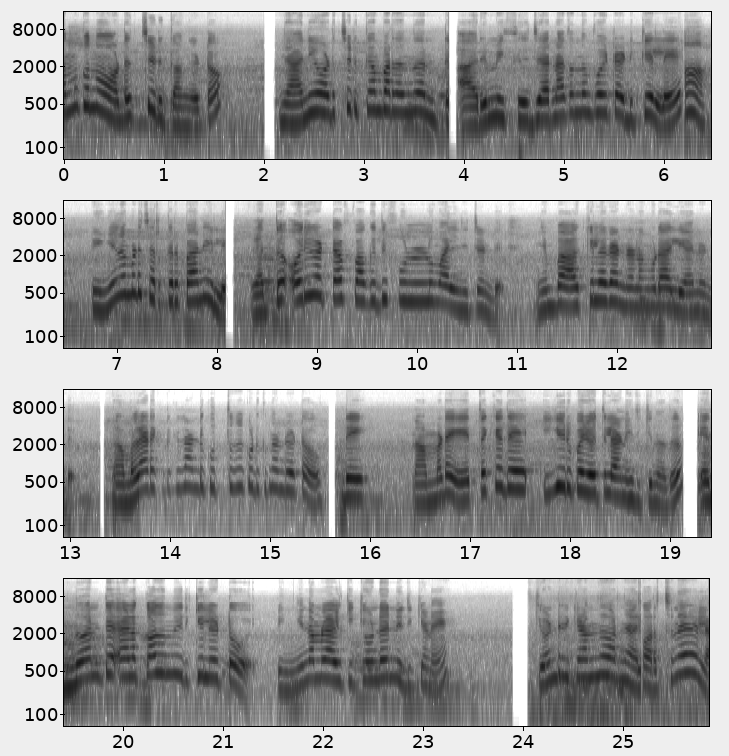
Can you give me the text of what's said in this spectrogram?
നമുക്കൊന്ന് ഉടച്ചെടുക്കാം കേട്ടോ. ഞാൻ ഈ ഉടച്ചെടുക്കാൻ പറഞ്ഞത് പറഞ്ഞിട്ട് ആരും മിക്സി ജാറിനകത്തൊന്നും പോയിട്ട് അടിക്കല്ലേ? ആ പിന്നെ നമ്മുടെ ശർക്കരപ്പാനി ഇല്ലേ അതിനകത്ത് ഒരു കട്ട പകുതി ഫുള്ളും അലിഞ്ഞിട്ടുണ്ട് ഇനി ബാക്കിയുള്ള രണ്ടെണ്ണം കൂടെ അലിയാനുണ്ട്. നമ്മൾ ഇടയ്ക്കിടയ്ക്ക് രണ്ട് കുത്തൊക്കെ കൊടുക്കുന്നുണ്ട് കേട്ടോ. ദേ നമ്മുടെ ഏത്തക്കതേ ഈ ഒരു പരുവത്തിലാണ് ഇരിക്കുന്നത്. എന്ന് പറഞ്ഞിട്ട് ഇളക്കാതൊന്നും ഇരിക്കില്ല കേട്ടോ. പിന്നെ നമ്മൾ ഇളക്കിക്കൊണ്ട് തന്നെ ഇരിക്കണേ. ഇളക്കിക്കൊണ്ടിരിക്കണം എന്ന് പറഞ്ഞാൽ കുറച്ച് നേരമല്ല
